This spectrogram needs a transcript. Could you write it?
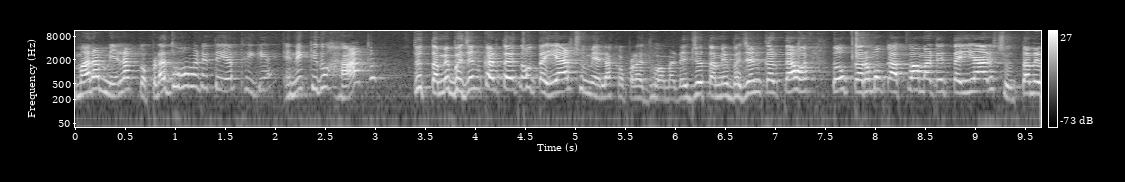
મારા મેલા કપડાં ધોવા માટે તૈયાર થઈ ગયા? એને કીધું, હા, તો તો તમે ભજન કરતા હોય તો હું તૈયાર છું મેલા કપડાં ધોવા માટે. જો તમે ભજન કરતા હોય તો કર્મો કાપવા માટે તૈયાર છું. તમે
